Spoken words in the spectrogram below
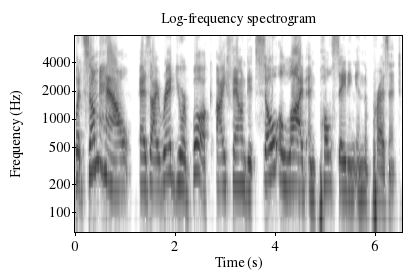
But somehow, as I read your book, I found it so alive and pulsating in the present.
